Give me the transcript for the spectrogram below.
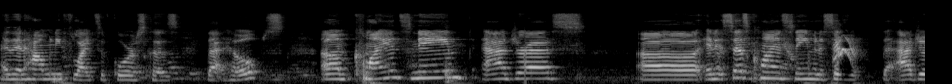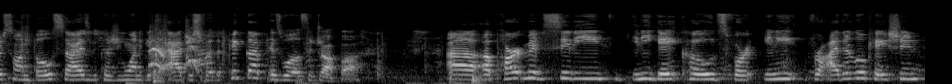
And then how many flights of course because that helps. Um, client's name address uh, and it says client's name and it says the address on both sides because you want to get the address for the pickup as well as the drop off. Uh, apartment city, any gate codes for any for either location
